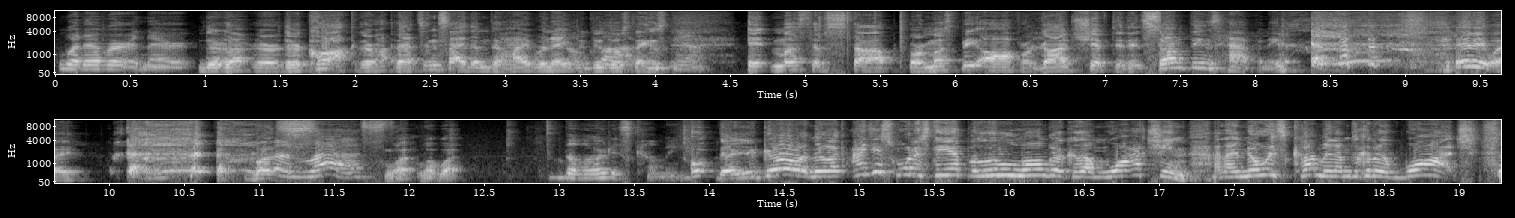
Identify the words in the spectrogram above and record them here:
whatever in their their, their, their clock, their, that's inside them to hibernate, to do those things. yeah. It must have stopped or must be off or God shifted it. Something's happening. anyway. but unless what, what, what? the Lord is coming. Oh, there you go. And they're like, I just want to stay up a little longer because I'm watching. And I know he's coming. I'm just going to watch.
